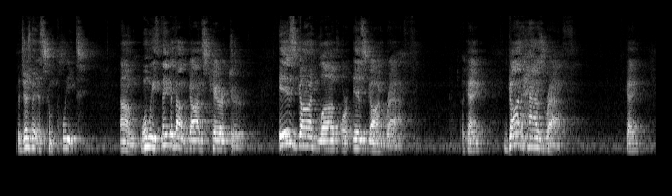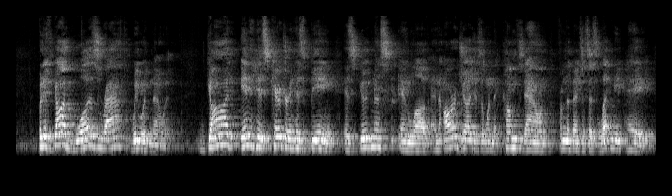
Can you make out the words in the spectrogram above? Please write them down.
the judgment is complete. Um, when we think about God's character, is God love or is God wrath? Okay? God has wrath. Okay? But if God was wrath, we would know it. God, in his character and his being, is goodness and love. And our judge is the one that comes down from the bench and says, Let me pay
